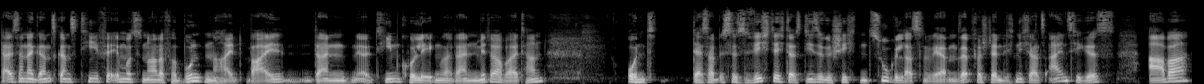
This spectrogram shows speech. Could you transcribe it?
Da ist eine ganz, ganz tiefe emotionale Verbundenheit bei, deinen äh, Teamkollegen oder deinen Mitarbeitern. Und Deshalb ist es wichtig, dass diese Geschichten zugelassen werden. Selbstverständlich nicht als einziges, aber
